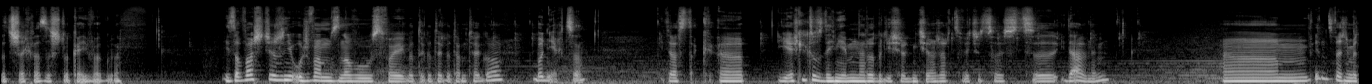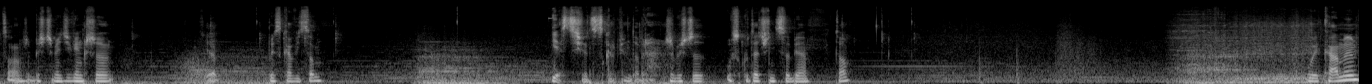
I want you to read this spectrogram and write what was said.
Do trzech razy sztuka i w ogóle. I zauważcie, że nie używam znowu swojego tego, tego, tamtego, bo nie chcę. I teraz tak, e, jeśli to zdejmiemy, nadal będzie średni ciężar, co wiecie, co jest e, idealnym. Um, więc weźmy to, żeby jeszcze mieć większe... Ja, błyskawicą. Jest święty skorpion, dobra. Żeby jeszcze uskutecznić sobie to. Łykamy.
